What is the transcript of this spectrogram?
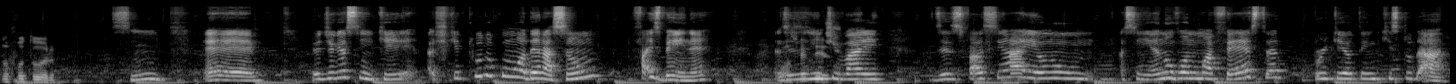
no futuro. Sim, é, eu digo assim que acho que tudo com moderação faz bem, né? Às com vezes certeza. a gente vai, às vezes fala assim, ah, eu não, assim, eu não vou numa festa porque eu tenho que estudar.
